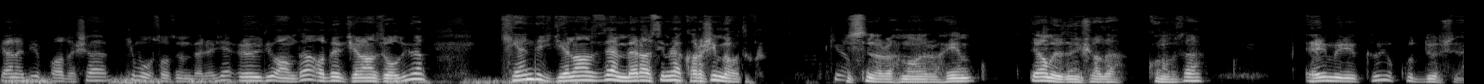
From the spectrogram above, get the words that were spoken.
Yani bir padişah kim olsa olsun böylece öldüğü anda adı cenaze oluyor. Kendi cenaze merasimine karışmıyorduk. Bismillahirrahmanirrahim. Devam edelim inşallah konumuza. El Melikül Kuddüs'ü.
